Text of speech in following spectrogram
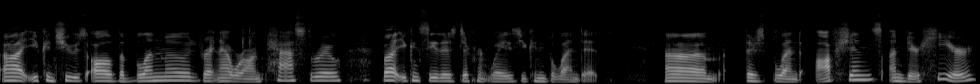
Uh, you can choose all of the blend modes. Right now we're on pass through, but you can see there's different ways you can blend it. Um, there's blend options under here,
